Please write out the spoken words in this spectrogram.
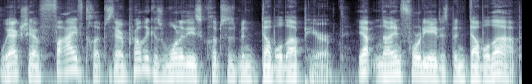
We actually have five clips there, probably because one of these clips has been doubled up here. Yep, 948 has been doubled up.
